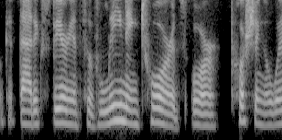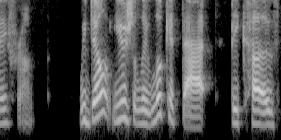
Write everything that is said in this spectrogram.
look at that experience of leaning towards or pushing away from, we don't usually look at that because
